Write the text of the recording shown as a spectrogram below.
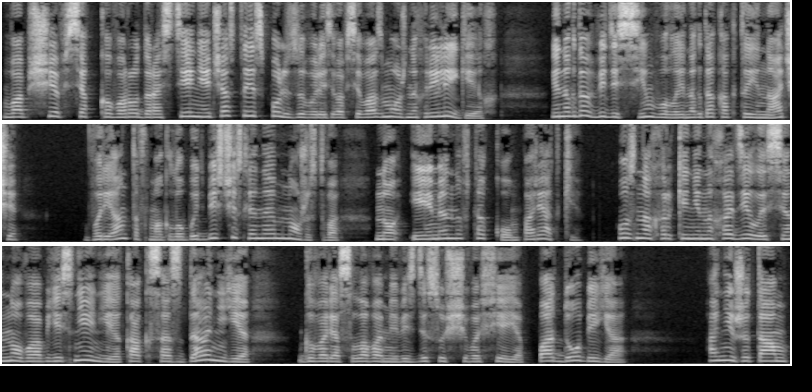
Вообще, всякого рода растения часто использовались во всевозможных религиях. Иногда в виде символа, иногда как-то иначе. Вариантов могло быть бесчисленное множество, но именно в таком порядке. У знахарки не находилось иного объяснения, как создание, говоря словами вездесущего фея, подобия. Они же там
